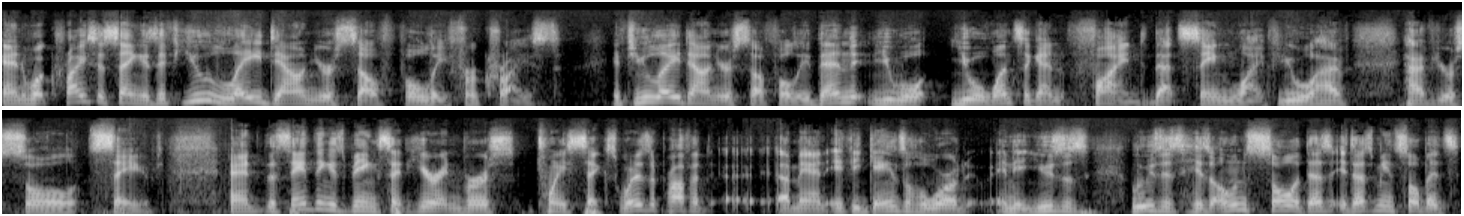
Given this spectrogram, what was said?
And what Christ is saying is if you lay down yourself fully for Christ, if you lay down yourself fully, then you will you will once again find that same life. You will have have your soul saved. And the same thing is being said here in verse 26. What does profit uh, a man if he gains the whole world and it uses loses his own soul? It does it does mean soul, but it's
